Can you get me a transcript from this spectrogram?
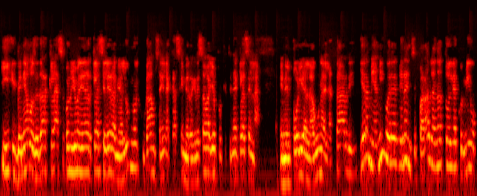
y, veníamos de dar clase, bueno, yo venía a dar clase, él era mi alumno y jugábamos ahí en la casa y me regresaba yo porque tenía clase en la en el poli a la una de la tarde y era mi amigo, era, era inseparable, andaba todo el día conmigo.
